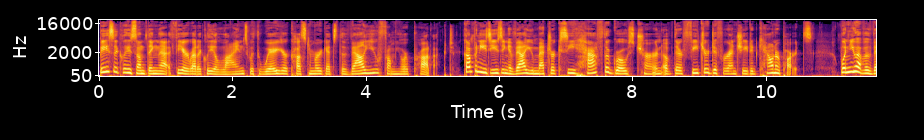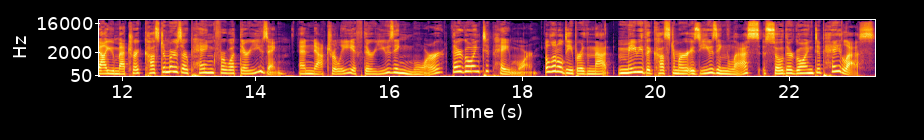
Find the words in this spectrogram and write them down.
basically something that theoretically aligns with where your customer gets the value from your product. Companies using a value metric see half the gross churn of their feature differentiated counterparts. When you have a value metric, customers are paying for what they're using. And naturally, if they're using more, they're going to pay more. A little deeper than that, maybe the customer is using less, so they're going to pay less.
